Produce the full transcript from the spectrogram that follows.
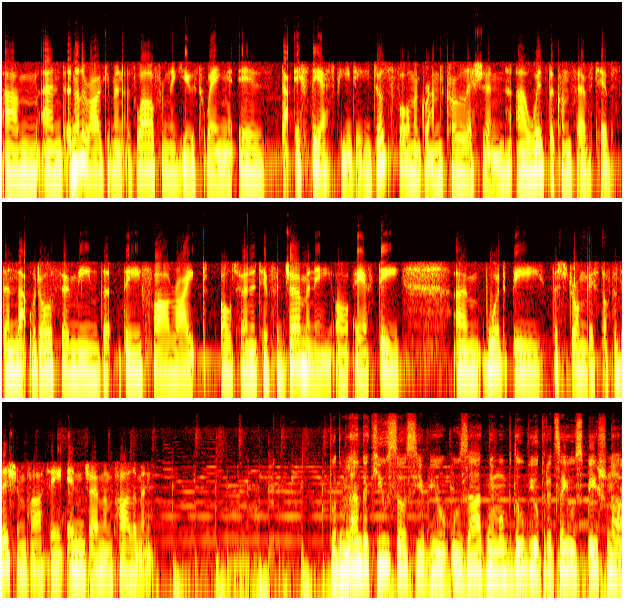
Um, and another argument as well from the youth wing is that if the SPD does form a grand coalition uh, with the Conservatives, then that would also mean that the far right alternative for Germany, or AFD, um, would be the strongest opposition party in German parliament. Podmladek Jusos je bil v zadnjem obdobju precej uspešna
